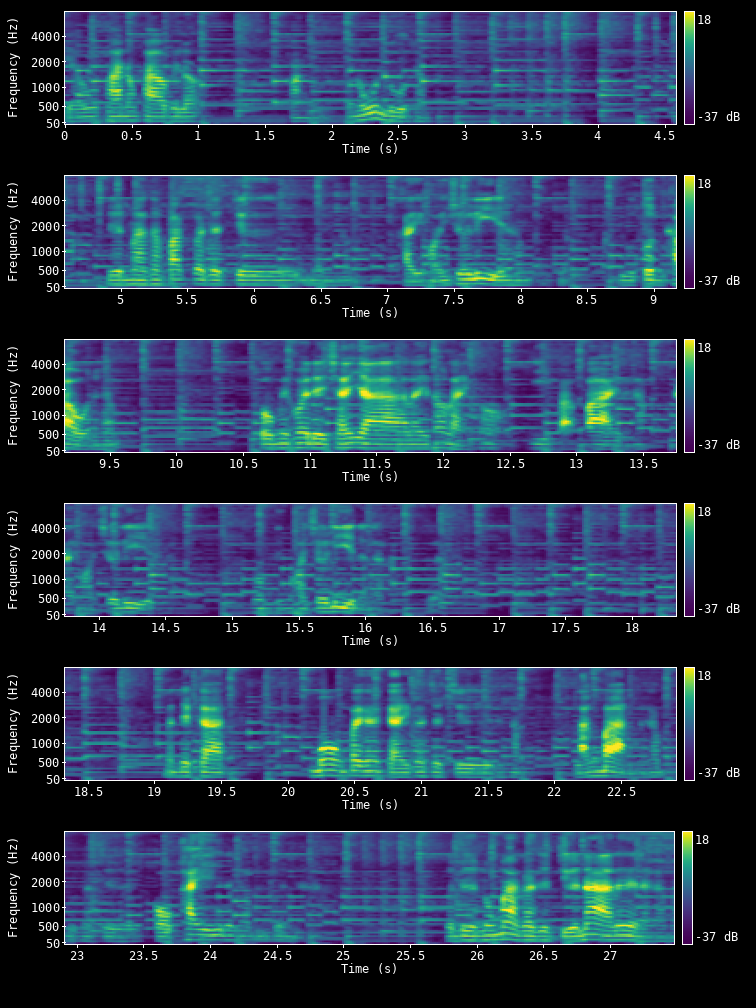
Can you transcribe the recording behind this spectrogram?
เดี๋ยวพาน้องพาวไปเลาะ นู้นดูครับ เดินมาสักพักก็จะเจอนู่นครับไข่หอยเชอรี่นะครับ อยู่ต้นเข้านะครับ ก็ไม่ค่อยได้ใช้ยาอะไรเท่าไหร่ก็ยีปะปลายนะครับ ไข่หอยเชอรี่รวมถึงหอยเชอรี่นั่นแหละครับบรรยากาศมองไปไกลๆก็จะเจอนะครับ หลังบ้านนะครับก็เจอกอไผ่นะครับเพื่อนก็เดินลงมากก็จะเจอหน้าเลยนะครับ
